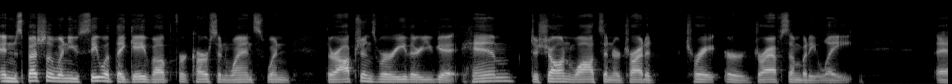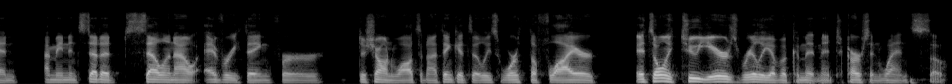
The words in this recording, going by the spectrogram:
and especially when you see what they gave up for Carson Wentz, when their options were either you get him, Deshaun Watson, or try to trade or draft somebody late. And I mean, instead of selling out everything for Deshaun Watson, I think it's at least worth the flyer. It's only two years really of a commitment to Carson Wentz. So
